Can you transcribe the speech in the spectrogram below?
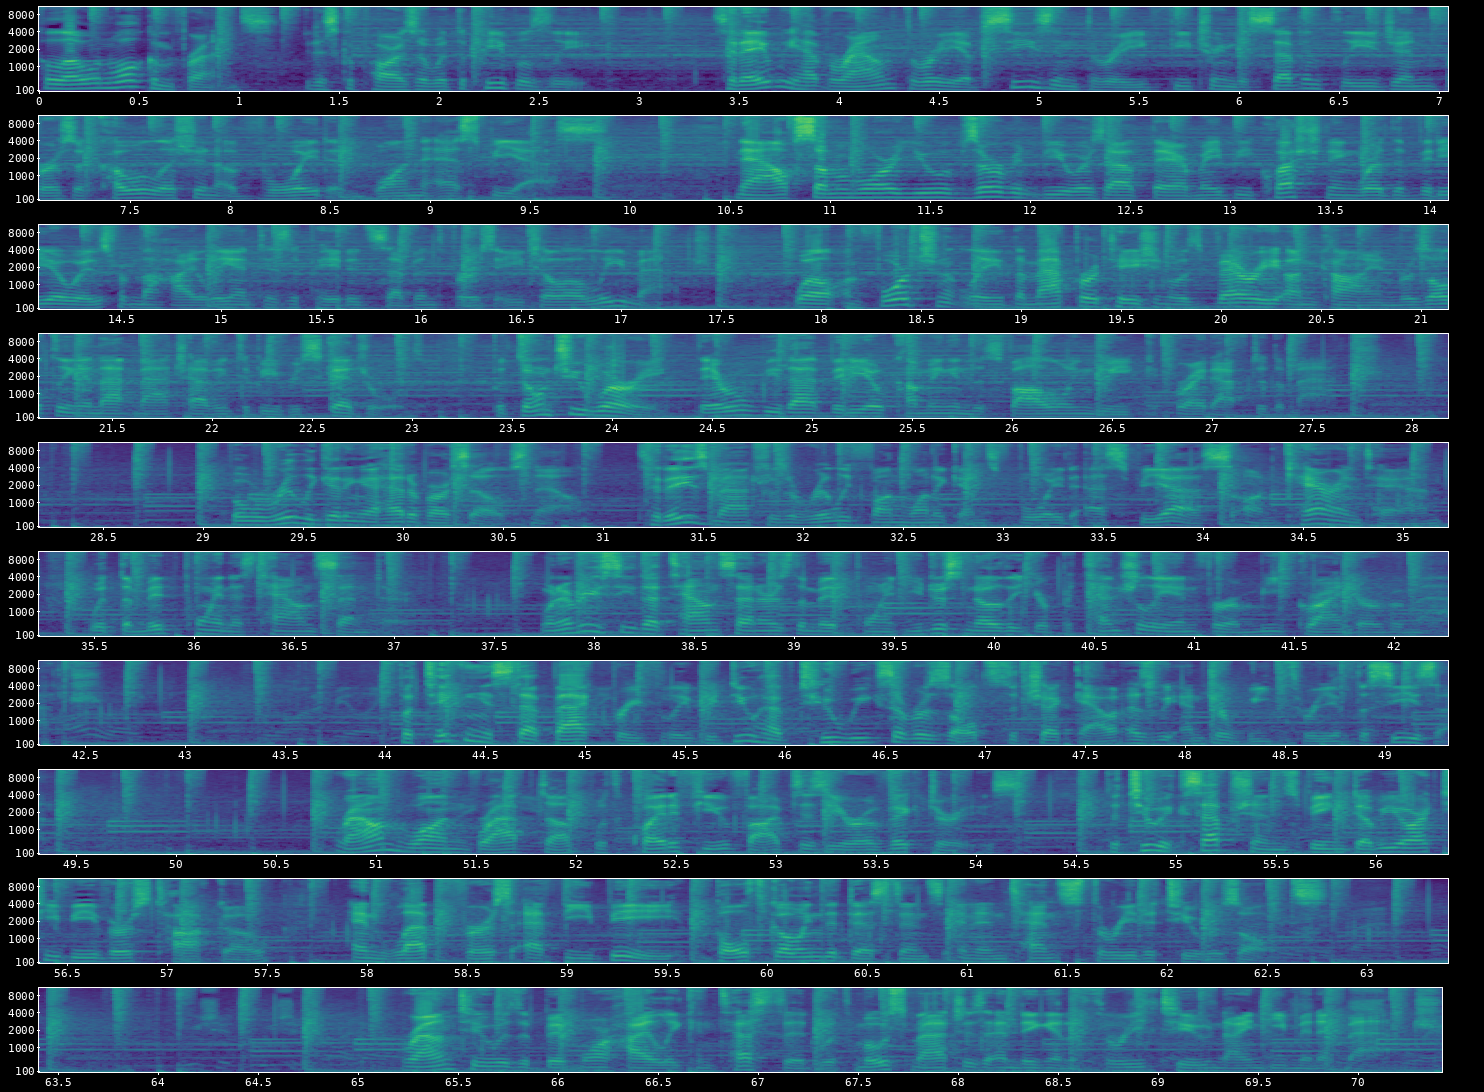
Hello and welcome, friends. It is Caparzo with the People's League. Today we have round 3 of Season 3 featuring the 7th Legion versus a coalition of Void and 1 SBS. Now, some more you observant viewers out there may be questioning where the video is from the highly anticipated 7th vs HLLE match. Well, unfortunately, the map rotation was very unkind, resulting in that match having to be rescheduled. But don't you worry, there will be that video coming in this following week right after the match. But we're really getting ahead of ourselves now. Today's match was a really fun one against Void SBS on Carentan with the midpoint as town center. Whenever you see that town center as the midpoint, you just know that you're potentially in for a meat grinder of a match. But taking a step back briefly, we do have two weeks of results to check out as we enter week 3 of the season. Round 1 wrapped up with quite a few 5-0 victories. The two exceptions being WRTB vs Taco and LEP vs FEB, both going the distance in intense 3-2 results. Round 2 is a bit more highly contested, with most matches ending in a 3-2 90 minute match.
